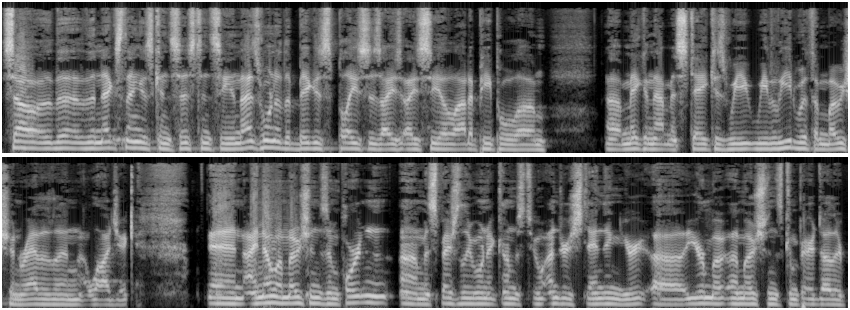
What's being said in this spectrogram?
So the the next thing is consistency, and that's one of the biggest places I, I see a lot of people um, uh, making that mistake. Is we we lead with emotion rather than logic. And I know emotions important, um, especially when it comes to understanding your uh, your mo- emotions compared to other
